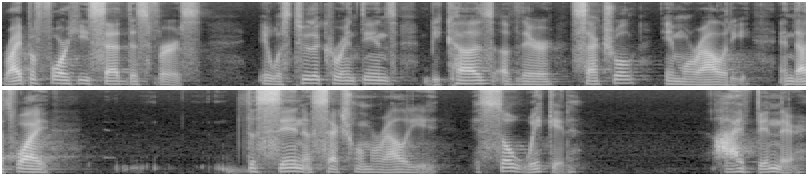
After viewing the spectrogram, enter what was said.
Right before he said this verse, it was to the Corinthians because of their sexual immorality. And that's why the sin of sexual immorality is so wicked. I've been there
